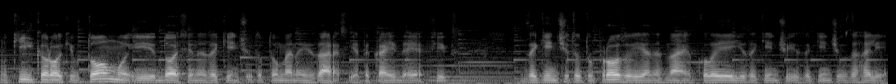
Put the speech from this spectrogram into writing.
ну, кілька років тому і досі не закінчив. Тобто в мене і зараз є така ідея фікс. Закінчити ту прозу, я не знаю, коли я її закінчу і закінчу взагалі.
